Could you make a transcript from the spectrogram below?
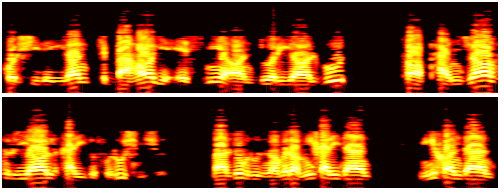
خورشید ایران که بهای اسمی آن دو ریال بود تا پنجاه ریال خرید و فروش می‌شد. مردم روزنامه را میخریدند میخواندند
